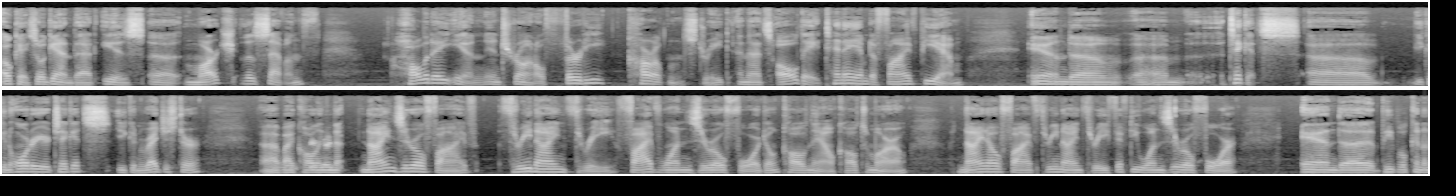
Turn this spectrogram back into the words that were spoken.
Okay, so again, that is uh, March the 7th, Holiday Inn in Toronto, 30 Carlton Street, and that's all day, 10 a.m. to 5 p.m. And uh, um, tickets, uh, you can order your tickets, you can register uh, by calling 905 393 5104. Don't call now, call tomorrow. 905 393 5104 and uh, people can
